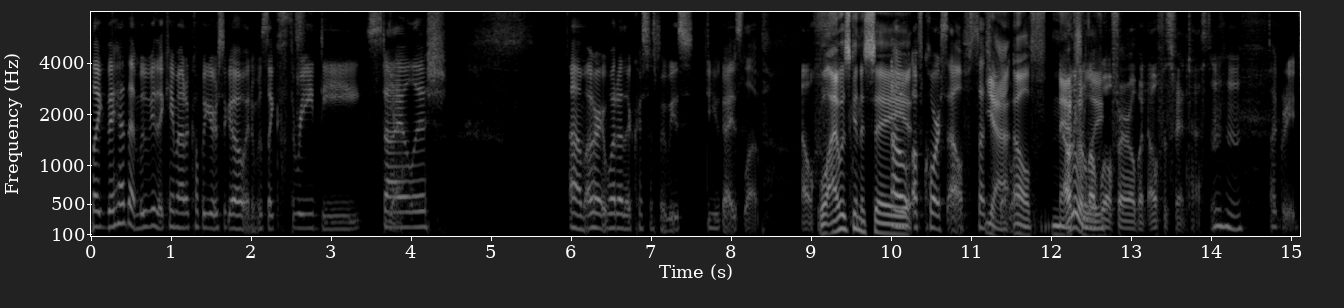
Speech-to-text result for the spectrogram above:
like they had that movie that came out a couple years ago, and it was like 3D stylish. Um. All right. What other Christmas movies do you guys love? Elf. Well, I was gonna say, oh, of course, Elf. Such yeah, a good one. Elf naturally. I don't even love naturally. Will Ferrell, but Elf is fantastic. Mm-hmm. Agreed.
